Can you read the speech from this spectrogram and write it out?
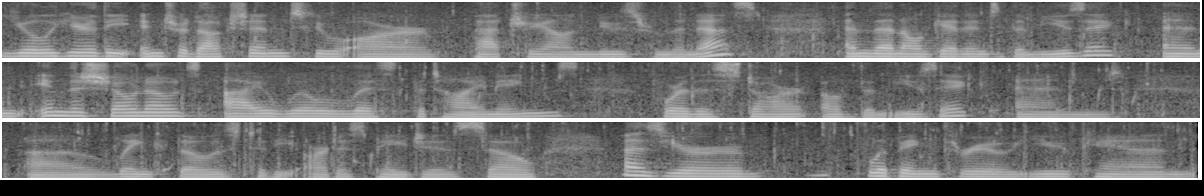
you'll hear the introduction to our Patreon news from the nest, and then I'll get into the music. And in the show notes, I will list the timings for the start of the music and uh, link those to the artist pages. So as you're flipping through, you can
